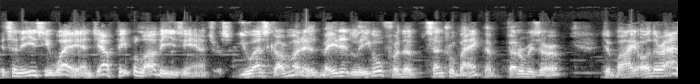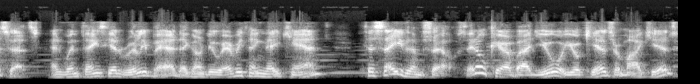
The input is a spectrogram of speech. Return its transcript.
It's an easy way. And Jeff, people love easy answers. U.S. government has made it legal for the central bank, the Federal Reserve, to buy other assets. And when things get really bad, they're going to do everything they can to save themselves. They don't care about you or your kids or my kids.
